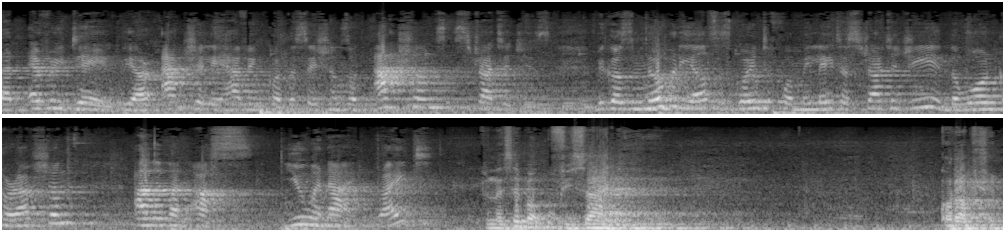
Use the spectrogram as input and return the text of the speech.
that every day we are actually having conversations on actions, strategies, because nobody else is going to formulate a strategy in the war on corruption other than us, you and I, right? Tunasema ufisadi, corruption,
